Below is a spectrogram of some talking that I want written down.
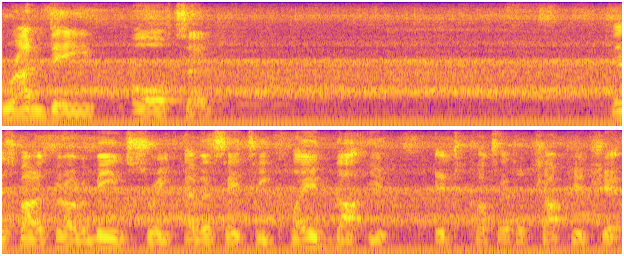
Randy Orton. This man has been on a mean streak ever since he claimed that Intercontinental Championship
